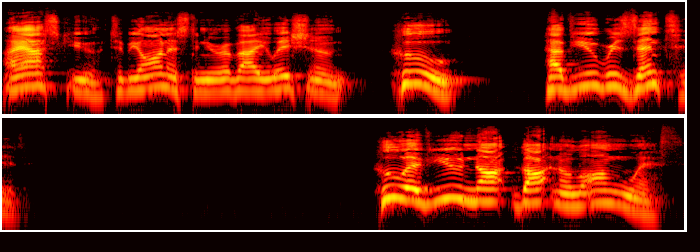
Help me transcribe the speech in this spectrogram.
I ask you to be honest in your evaluation. Who have you resented? Who have you not gotten along with?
